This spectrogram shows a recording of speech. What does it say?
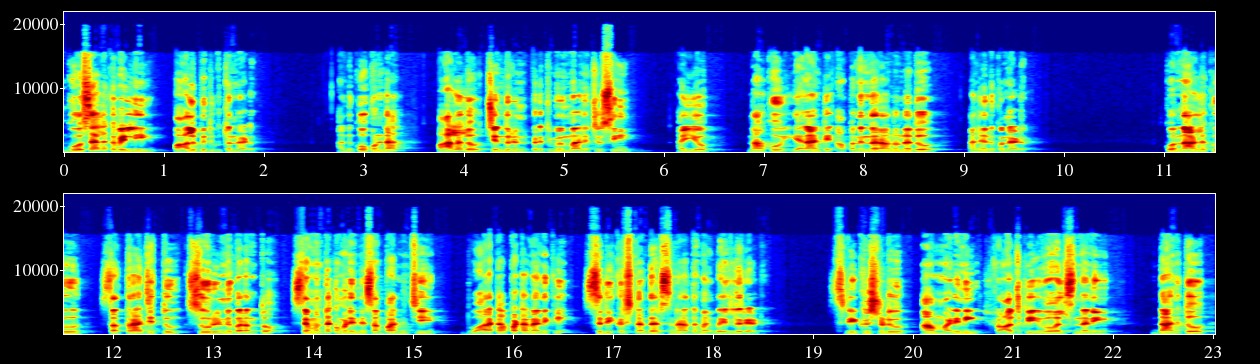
గోశాలకు వెళ్ళి పాలు పెదుగుతున్నాడు అనుకోకుండా పాలలో చంద్రుని ప్రతిబింబాన్ని చూసి అయ్యో నాకు ఎలాంటి అపనింద రానున్నదో అని అనుకున్నాడు. కొన్నాళ్ళకు సత్రాజిత్తు సూర్యుని వరంతో శమంతకమణిని సంపాదించి ద్వారకా పట్టణానికి శ్రీకృష్ణ దర్శనార్థమై బయలుదేరాడు. శ్రీకృష్ణుడు ఆ మణిని రాజుకు ఇవ్వవలసిందని దానితో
